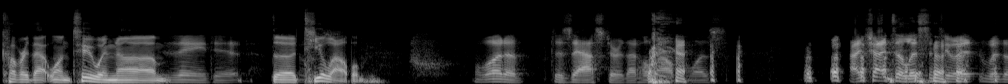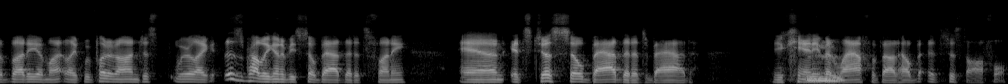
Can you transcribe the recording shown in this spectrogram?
covered that one too in um, They did. the Teal album. What a disaster that whole album was. I tried to listen to it with a buddy of mine. Like we put it on, just we were like, this is probably going to be so bad that it's funny, and it's just so bad that it's bad. You can't even Mhm. laugh about how ba- it's just awful.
